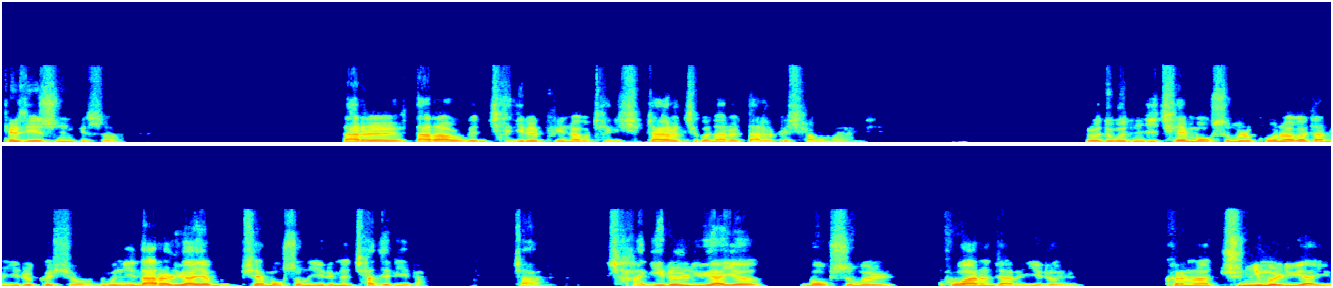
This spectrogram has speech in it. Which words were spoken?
그래서 예수님께서 나를 따라오건 자기를 부인하고 자기 십자가를 치고 나를 따를 것이라고 말합니다. 그리고 누구든지 제 목숨을 구원하고자 하면 잃을 것이요. 누구든지 나를 위하여 제 목숨을 잃으면 찾으리라. 자, 자기를 위하여 목숨을 구하는 자는 잃어요. 그러나 주님을 위하여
